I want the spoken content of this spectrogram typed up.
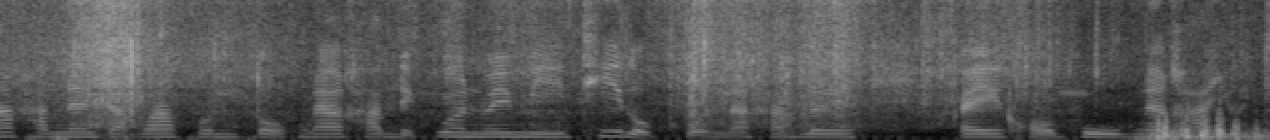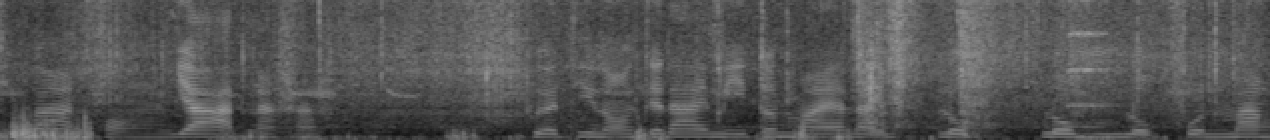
นะครับ เนื่องจากว่าฝนตกนะครับ เด็กอ้วนไม่มีที่หลบฝนนะครับ เลยไปขอผูกนะคะ อยู่ที่บ้านของญาตินะคะ เพื่อที่น้องจะได้มีต้นไม้อะไรหลบลมหลบฝนมั่ง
